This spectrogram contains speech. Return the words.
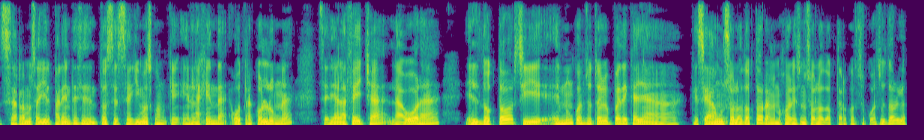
cerramos ahí el paréntesis, entonces seguimos con que en la agenda otra columna sería la fecha, la hora, el doctor, si en un consultorio puede que haya, que sea un solo doctor, a lo mejor es un solo doctor con su consultorio,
